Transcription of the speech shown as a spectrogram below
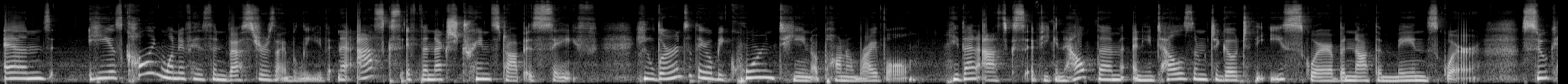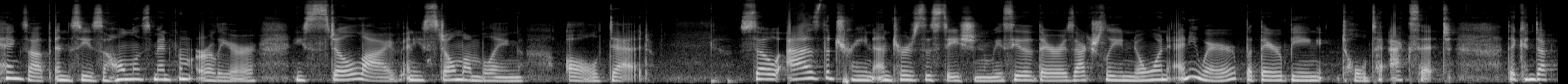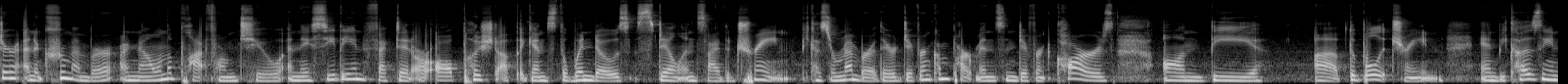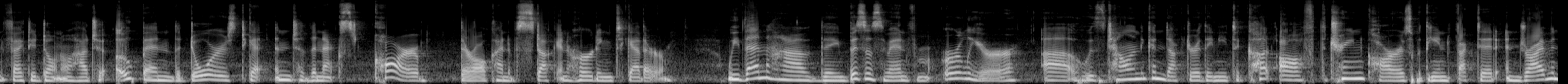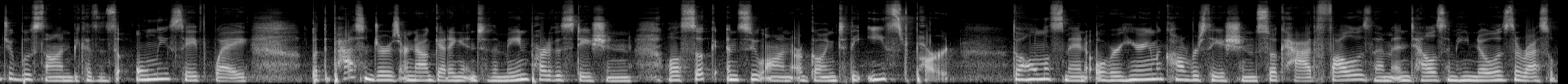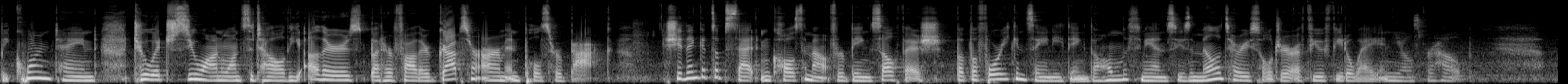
and he is calling one of his investors, I believe, and asks if the next train stop is safe. He learns that they will be quarantined upon arrival. He then asks if he can help them and he tells them to go to the east square but not the main square. Sook hangs up and sees the homeless man from earlier. He's still alive and he's still mumbling, all dead. So, as the train enters the station, we see that there is actually no one anywhere, but they are being told to exit. The conductor and a crew member are now on the platform too, and they see the infected are all pushed up against the windows still inside the train. Because remember, there are different compartments and different cars on the uh, the bullet train, and because the infected don't know how to open the doors to get into the next car, they're all kind of stuck and hurting together. We then have the businessman from earlier uh, who is telling the conductor they need to cut off the train cars with the infected and drive into Busan because it's the only safe way. But the passengers are now getting into the main part of the station while Suk and Suan are going to the east part. The homeless man, overhearing the conversation Suk had, follows them and tells him he knows the rest will be quarantined, to which Suan wants to tell the others, but her father grabs her arm and pulls her back. She then gets upset and calls him out for being selfish, but before he can say anything, the homeless man sees a military soldier a few feet away and yells for help.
